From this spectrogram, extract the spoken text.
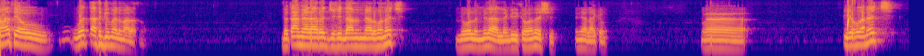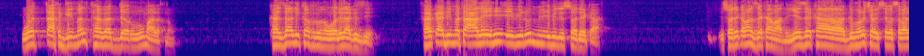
ማለት ያው ወጣት ግመል ማለት ነው በጣም ያላረጀሽ ላምም ያልሆነች ሎል የሚል አለ እንግዲህ ከሆነ እሺ እኔ አላቅም የሆነች ወጣት ግመል ተበደሩ ማለት ነው ከዛ ሊከፍሉ ነው ወለላ ጊዜ ፈቀዲመት عليه ابل من ابل الصدقه ሰደቃ ማለት ዘካ ማለት የዘካ ግመሎች ያው ይሰበሰባል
